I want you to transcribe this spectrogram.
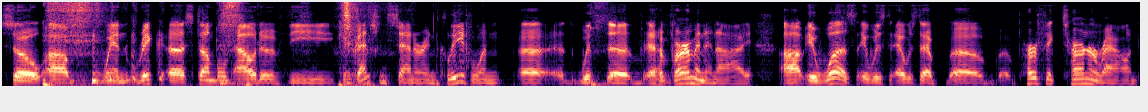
So um, when Rick uh, stumbled out of the convention center in Cleveland uh, with uh, Vermin and I, uh, it was it was it was that uh, perfect turnaround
